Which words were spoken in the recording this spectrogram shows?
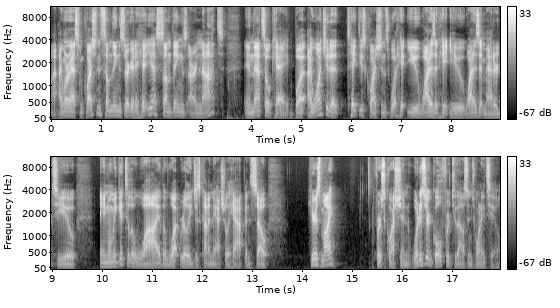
i want to ask some questions. Some things are going to hit you some things are not and that's okay. But I want you to take these questions what hit you? Why does it hit you? Why does it matter to you? And when we get to the why, the what really just kind of naturally happens. So here's my first question What is your goal for 2022?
